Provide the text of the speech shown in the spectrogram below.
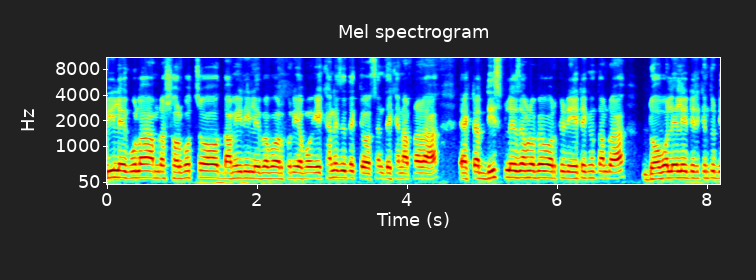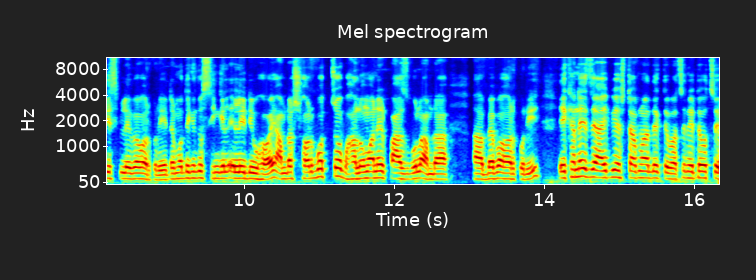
রিলেগুলো আমরা সর্বোচ্চ দামি রিলে ব্যবহার করি এবং এখানে যে দেখতে পাচ্ছেন, দেখেন আপনারা একটা ডিসপ্লে যে আমরা ব্যবহার করি, এটা কিন্তু আমরা ডবল এলইডির কিন্তু ডিসপ্লে ব্যবহার করি। এটার মধ্যে কিন্তু সিঙ্গেল এলইডি হয়। আমরা সর্বোচ্চ ভালো মানের পাসগুলো আমরা ব্যবহার করি। এখানে যে আইপিএসটা আপনারা দেখতে পাচ্ছেন, এটা হচ্ছে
